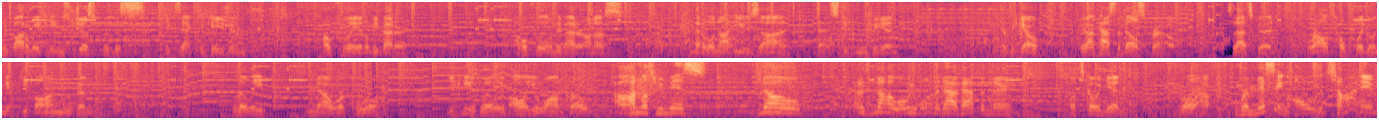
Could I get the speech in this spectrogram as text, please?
We bought Awakenings just for this exact occasion. Hopefully it'll be better. Hopefully it'll be better on us. And that it will not use uh, that stupid move again. There we go. We got past the Bellsprout, so that's good. We're all hopefully going to keep on moving. Lily? No, we're cool. You can use Lily all you want, bro. Oh, unless we miss! No! That is not what we wanted to have happen there. Let's go again. Roll out. We're missing all the time.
